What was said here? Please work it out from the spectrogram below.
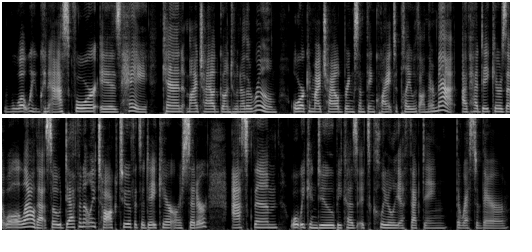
what we can ask for is hey, can my child go into another room? Or can my child bring something quiet to play with on their mat? I've had daycares that will allow that. So definitely talk to if it's a daycare or a sitter, ask them what we can do because it's clearly affecting the rest of their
